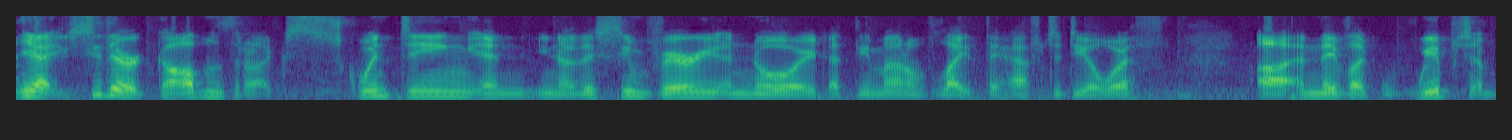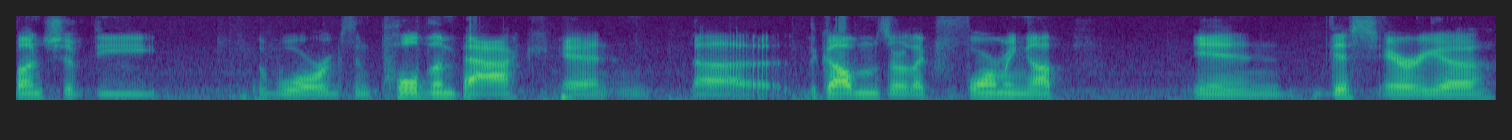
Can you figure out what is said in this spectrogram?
Yeah, you see there are goblins that are like squinting, and you know they seem very annoyed at the amount of light they have to deal with, uh, and they've like whipped a bunch of the, the wargs and pulled them back, and uh, the goblins are like forming up in this area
